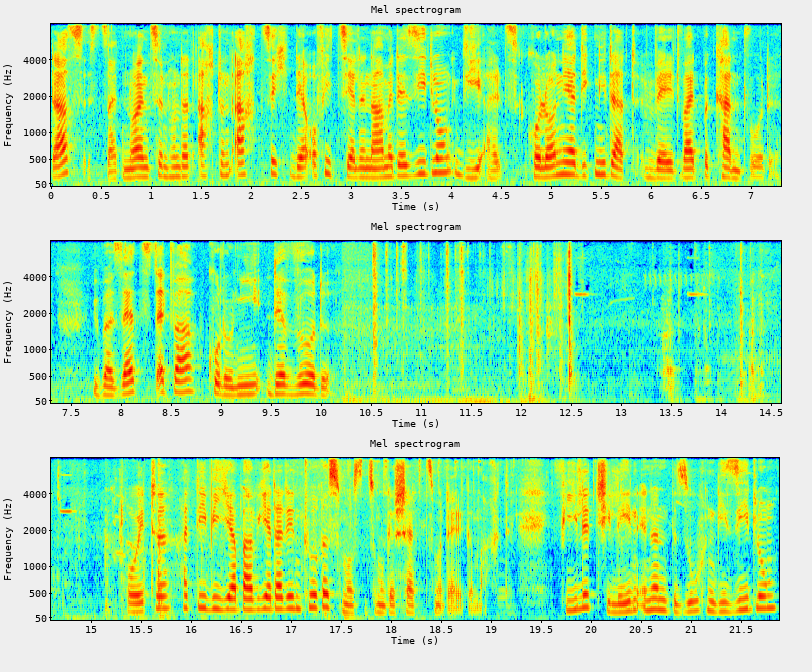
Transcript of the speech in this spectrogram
Das ist seit 1988 der offizielle Name der Siedlung, die als Colonia Dignidad weltweit bekannt wurde. Übersetzt etwa Kolonie der Würde. Heute hat die Villa Baviera den Tourismus zum Geschäftsmodell gemacht. Viele Chileninnen besuchen die Siedlung,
